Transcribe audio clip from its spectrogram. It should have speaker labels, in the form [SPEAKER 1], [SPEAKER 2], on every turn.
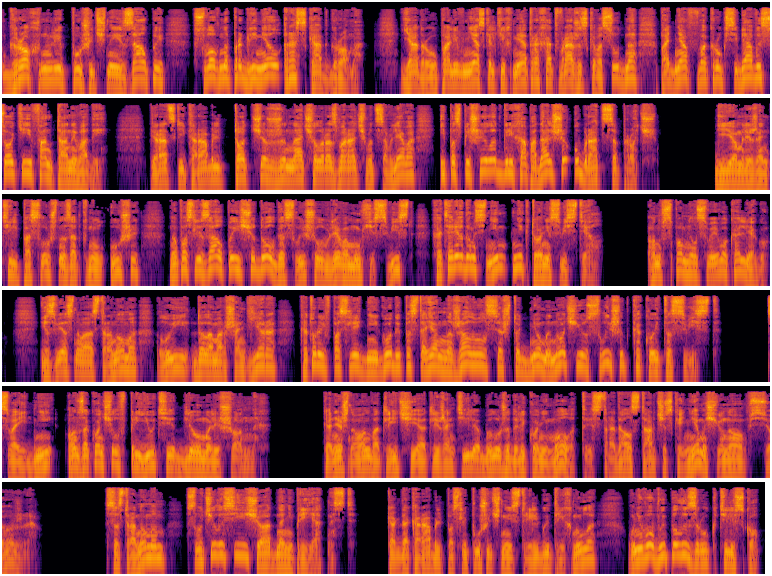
[SPEAKER 1] Грохнули пушечные залпы, словно прогремел раскат грома. Ядра упали в нескольких метрах от вражеского судна, подняв вокруг себя высокие фонтаны воды. Пиратский корабль тотчас же начал разворачиваться влево и поспешил от греха подальше убраться прочь. Гийом Лежантиль послушно заткнул уши, но после залпа еще долго слышал в левом ухе свист, хотя рядом с ним никто не свистел. Он вспомнил своего коллегу, известного астронома Луи де Ламар Шандьера, который в последние годы постоянно жаловался, что днем и ночью слышит какой-то свист. Свои дни он закончил в приюте для умалишенных. Конечно, он, в отличие от Лежантиля, был уже далеко не молод и страдал старческой немощью, но все же... С астрономом случилась и еще одна неприятность. Когда корабль после пушечной стрельбы тряхнуло, у него выпал из рук телескоп.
